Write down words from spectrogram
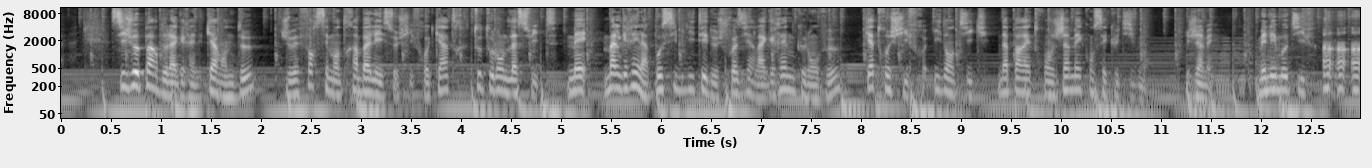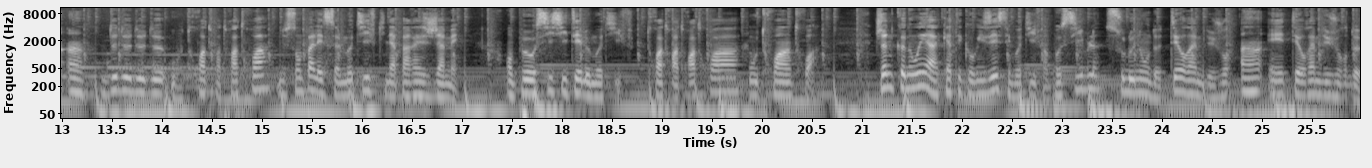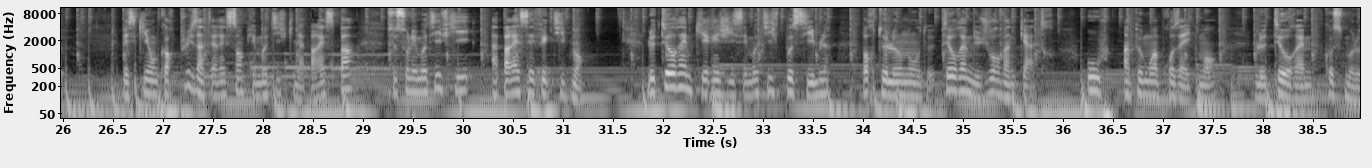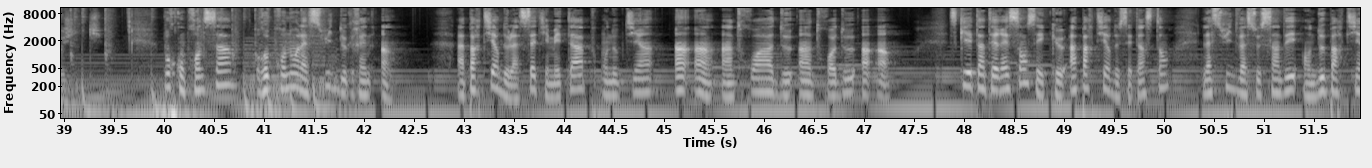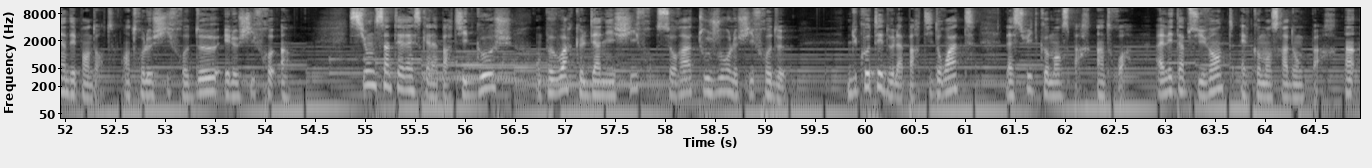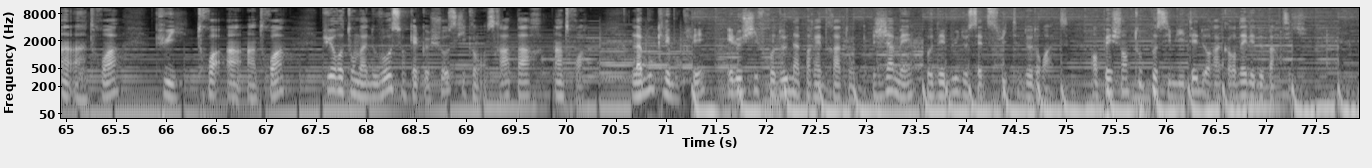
Si je pars de la graine 42, je vais forcément trimballer ce chiffre 4 tout au long de la suite. Mais malgré la possibilité de choisir la graine que l'on veut, 4 chiffres identiques n'apparaîtront jamais consécutivement. Jamais. Mais les motifs 1 1 1 1, 2 2 2 2 ou 3 3 3 3 ne sont pas les seuls motifs qui n'apparaissent jamais. On peut aussi citer le motif 3 3 3 3 ou 3 1 3. John Conway a catégorisé ces motifs impossibles sous le nom de théorème du jour 1 et théorème du jour 2. Mais ce qui est encore plus intéressant que les motifs qui n'apparaissent pas, ce sont les motifs qui apparaissent effectivement. Le théorème qui régit ces motifs possibles porte le nom de théorème du jour 24, ou, un peu moins prosaïquement, le théorème cosmologique. Pour comprendre ça, reprenons la suite de graine 1. À partir de la septième étape, on obtient 1 1, 1 3, 2 1, 3 2, 1 1. Ce qui est intéressant, c'est que à partir de cet instant, la suite va se scinder en deux parties indépendantes, entre le chiffre 2 et le chiffre 1. Si on ne s'intéresse qu'à la partie de gauche, on peut voir que le dernier chiffre sera toujours le chiffre 2. Du côté de la partie droite, la suite commence par 1 3. À l'étape suivante, elle commencera donc par 1 1 1 3, puis 3 1 1 3, puis retombe à nouveau sur quelque chose qui commencera par 1 3. La boucle est bouclée et le chiffre 2 n'apparaîtra donc jamais au début de cette suite de droite, empêchant toute possibilité de raccorder les deux parties.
